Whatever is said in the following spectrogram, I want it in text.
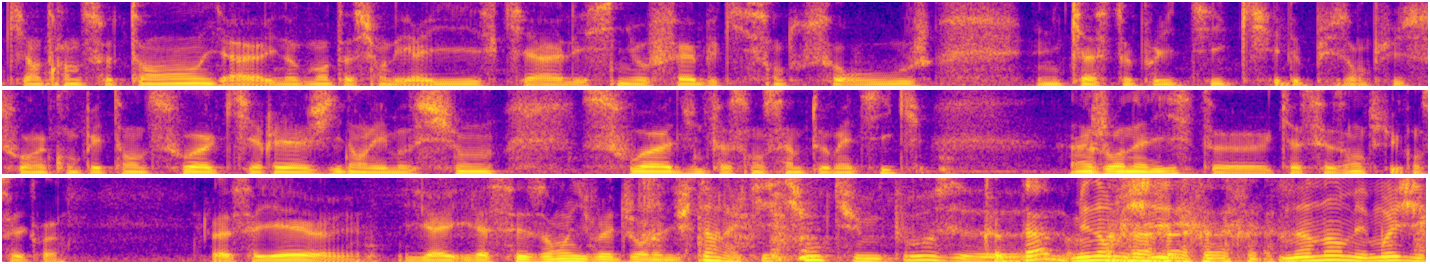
qui est en train de se tendre, il y a une augmentation des risques, il y a les signaux faibles qui sont tous au rouge, une caste politique qui est de plus en plus soit incompétente, soit qui réagit dans l'émotion, soit d'une façon symptomatique. Un journaliste euh, qui a 16 ans, tu lui conseilles quoi? Là, ça y est, euh, il, a, il, a, 16 ans, il veut être journaliste. Putain, la question que tu me poses. Euh, Comme d'hab. Mais non, mais non, non, mais moi j'ai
